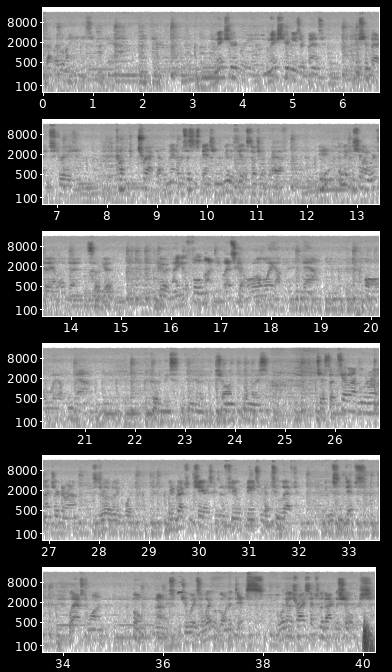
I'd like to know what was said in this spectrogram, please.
Stop right where my hand is. Right there. Make sure you breathe. Make sure your knees are bent. Make sure your back is straight. Come contract that. Man, the resistance bands, you really feel this, don't you, upper half? Yeah. I'm making sure I'm working. So see how they're not moving around, they're not jerking around? This is really, really important. We're going to grab some chairs because in a few beats, we got two left. We do some dips. Last one. Boom. Nice. Put your weights away. We're going to dips. We're going to triceps in the back of the shoulders.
